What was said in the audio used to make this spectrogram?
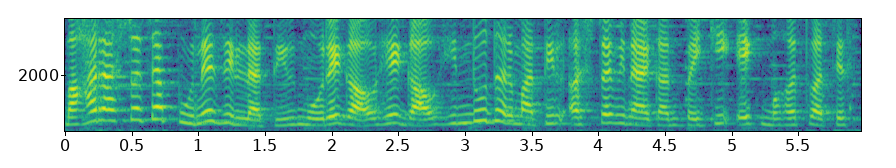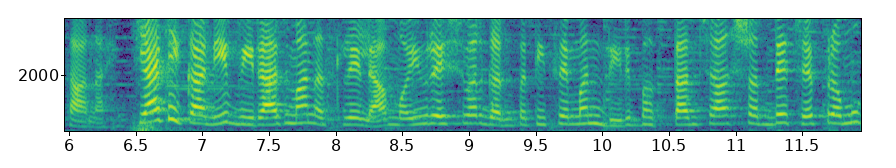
महाराष्ट्राच्या पुणे जिल्ह्यातील मोरेगाव हे गाव हिंदू धर्मातील अष्टविनायकांपैकी एक महत्त्वाचे स्थान आहे. या ठिकाणी विराजमान असलेल्या मयुरेश्वर गणपतीचे मंदिर भक्तांच्या श्रद्धेचे प्रमुख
